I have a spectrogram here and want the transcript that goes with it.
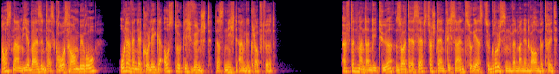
Ausnahmen hierbei sind das Großraumbüro oder wenn der Kollege ausdrücklich wünscht, dass nicht angeklopft wird. Öffnet man dann die Tür, sollte es selbstverständlich sein, zuerst zu grüßen, wenn man den Raum betritt.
